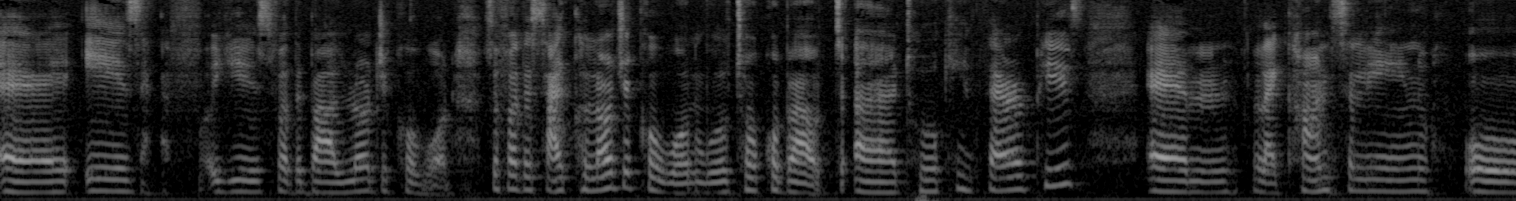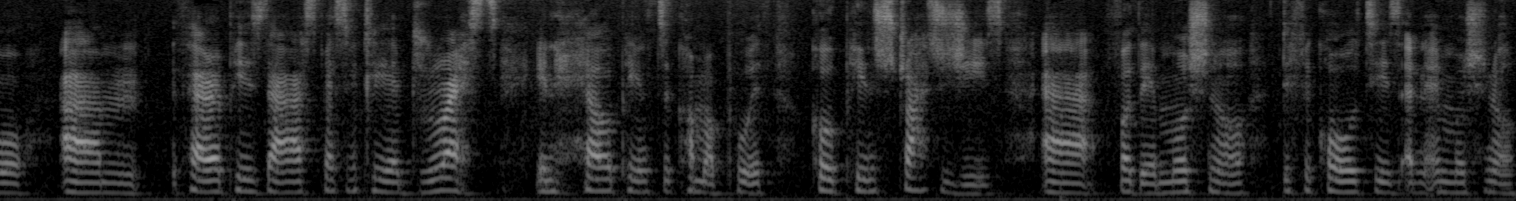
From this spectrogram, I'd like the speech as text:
uh, is used for the biological one. So for the psychological one, we'll talk about uh, talking therapies, um, like counseling or um, therapies that are specifically addressed in helping to come up with coping strategies uh, for the emotional difficulties and emotional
